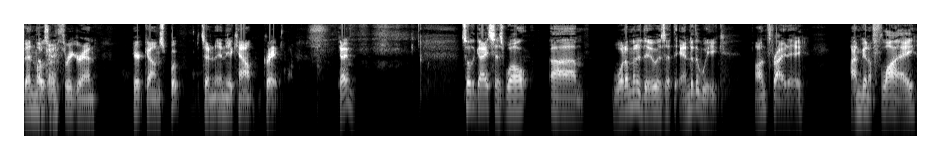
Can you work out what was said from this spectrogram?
Venmo's Okay. are three grand. Here it comes. Boop. It's in, in the account. Great. Okay. So the guy says, well, um, what I'm going to do is at the end of the week on Friday, I'm going to fly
